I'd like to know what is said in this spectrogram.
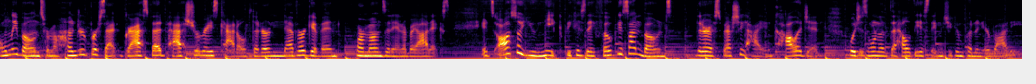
only bones from 100% grass fed pasture raised cattle that are never given hormones and antibiotics. It's also unique because they focus on bones that are especially high in collagen, which is one of the healthiest things you can put in your body.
